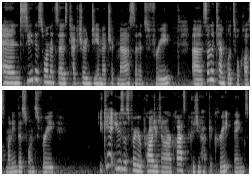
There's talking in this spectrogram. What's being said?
And see this one that says textured geometric masks and it's free. Uh, some of the templates will cost money. This one's free. You can't use this for your project in our class because you have to create things,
